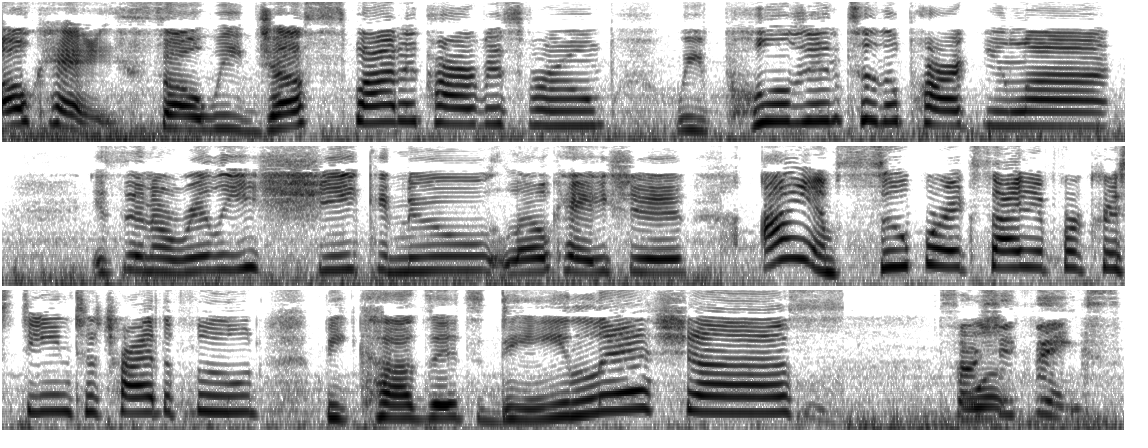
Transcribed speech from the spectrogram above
okay, so we just spotted Harvest Room. We pulled into the parking lot it's in a really chic new location. I am super excited for Christine to try the food because it's delicious. So well, she thinks.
